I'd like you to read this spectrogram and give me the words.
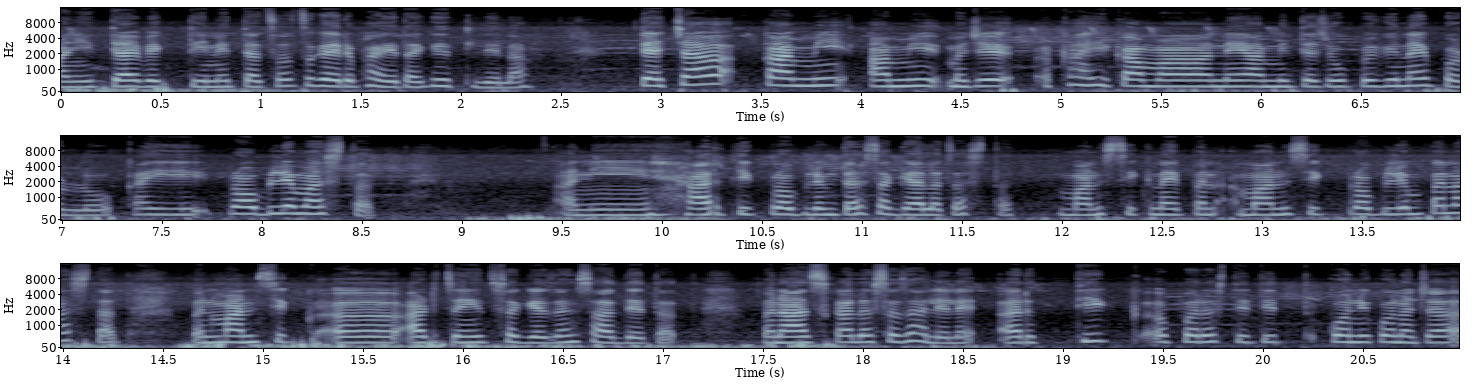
आणि त्या व्यक्तीने त्याचाच गैरफायदा घेतलेला. त्याच्या कामी आम्ही म्हणजे काही कामाने आम्ही त्याच्या उपयोगी नाही पडलो. काही प्रॉब्लेम असतात. आणि आर्थिक प्रॉब्लेम तर सगळ्यालाच असतात. मानसिक नाही पण मानसिक प्रॉब्लेम पण असतात पण मानसिक अडचणीत सगळेजण साथ देतात. पण आजकाल असं झालेलं आहे आर्थिक परिस्थितीत कोणी कोणाच्या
